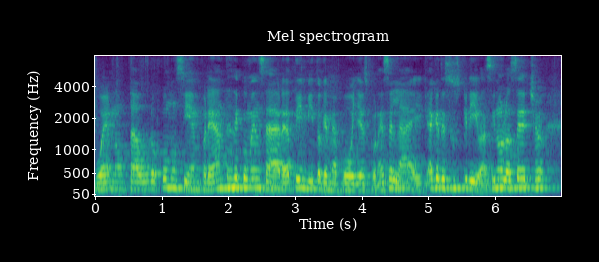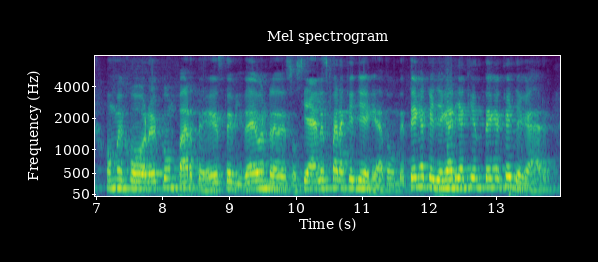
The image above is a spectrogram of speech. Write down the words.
bueno, Tauro, como siempre, antes de comenzar, te invito a que me apoyes con ese like, a que te suscribas si no lo has hecho, o mejor, comparte este video en redes sociales para que llegue a donde tenga que llegar y a quien tenga que llegar.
